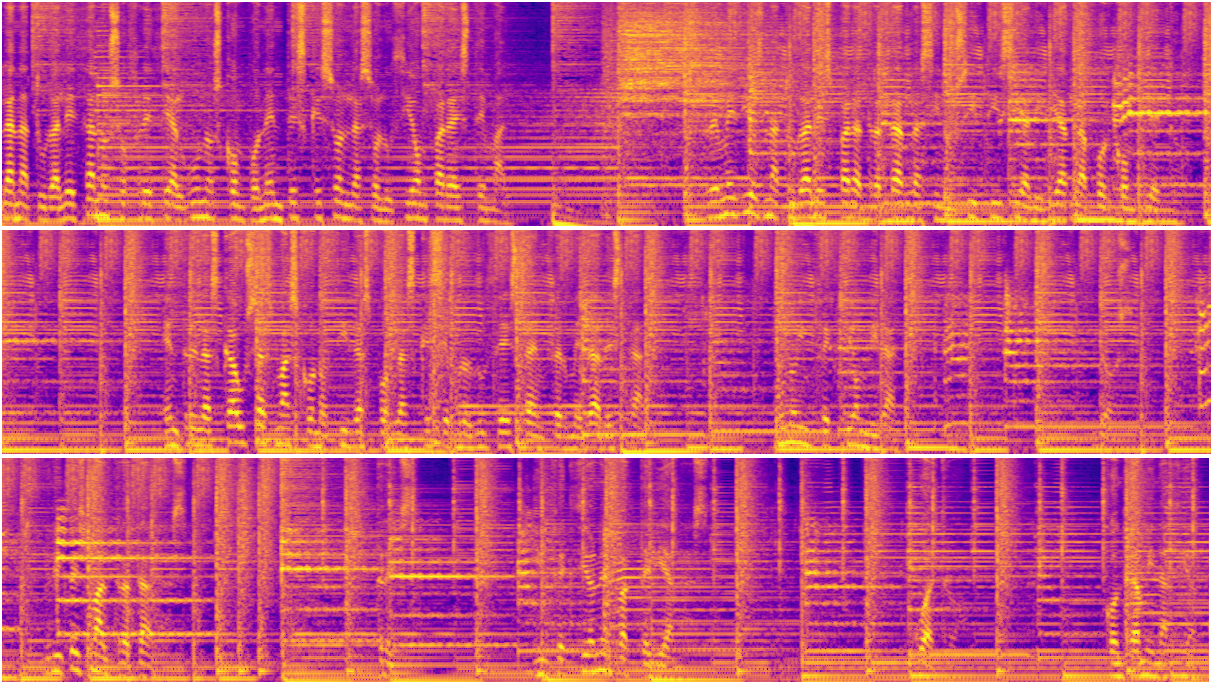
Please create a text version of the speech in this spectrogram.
la naturaleza nos ofrece algunos componentes que son la solución para este mal. Remedios naturales para tratar la sinusitis y aliviarla por completo. Entre las causas más conocidas por las que se produce esta enfermedad están 1. Infección viral 2. Gripes maltratadas 3. Infecciones bacterianas 4. Contaminación 5.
